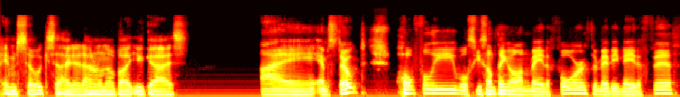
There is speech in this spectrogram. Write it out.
am so excited. I don't know about you guys. I am stoked. Hopefully, we'll see something on May the fourth or maybe May the fifth.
